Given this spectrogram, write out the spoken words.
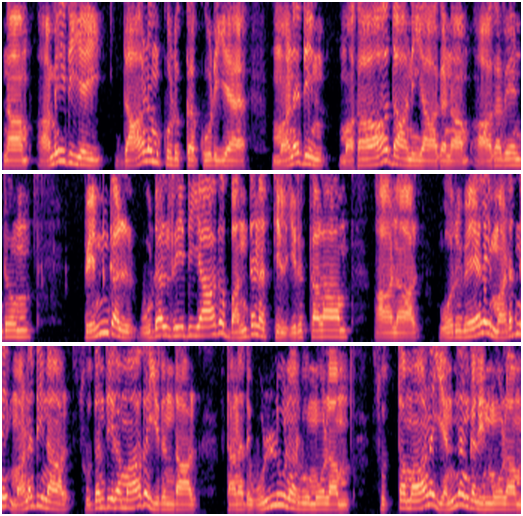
நாம் அமைதியை தானம் கொடுக்கக்கூடிய மனதின் மகாதானியாக நாம் ஆக வேண்டும். பெண்கள் உடல் ரீதியாக பந்தனத்தில் இருக்கலாம். ஆனால் ஒருவேளை மனதி மனதினால் சுதந்திரமாக இருந்தால் தனது உள்ளுணர்வு மூலம் சுத்தமான எண்ணங்களின் மூலம்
